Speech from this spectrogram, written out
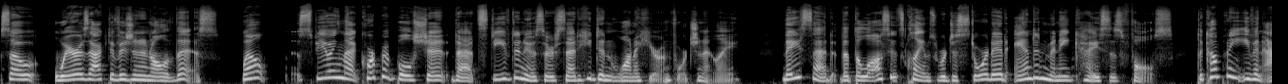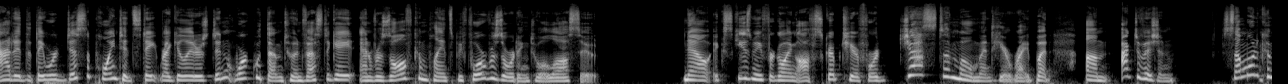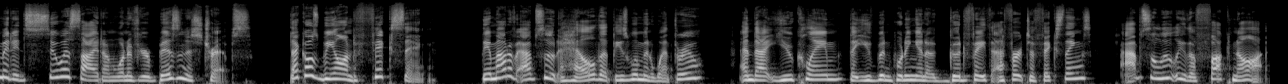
So, where is Activision in all of this? Well, spewing that corporate bullshit that Steve Danuser said he didn't want to hear, unfortunately. They said that the lawsuit's claims were distorted and in many cases false. The company even added that they were disappointed state regulators didn't work with them to investigate and resolve complaints before resorting to a lawsuit. Now, excuse me for going off script here for just a moment here, right? But um Activision, someone committed suicide on one of your business trips. That goes beyond fixing. The amount of absolute hell that these women went through and that you claim that you've been putting in a good faith effort to fix things Absolutely the fuck not.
